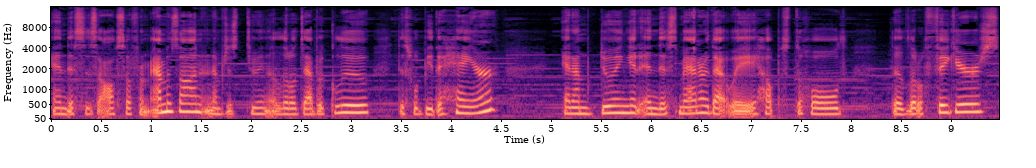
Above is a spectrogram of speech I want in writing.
and this is also from Amazon and I'm just doing a little dab of glue. This will be the hanger and I'm doing it in this manner that way it helps to hold the little figures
